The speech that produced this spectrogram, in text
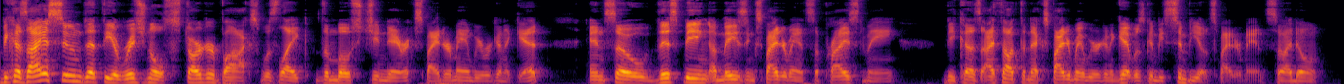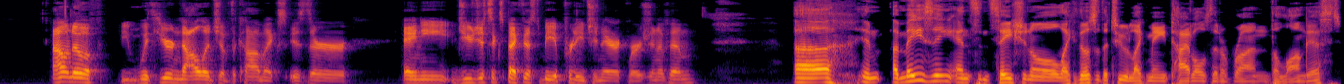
Because I assumed that the original starter box was like the most generic Spider-Man we were going to get, and so this being Amazing Spider-Man surprised me because I thought the next Spider-Man we were going to get was going to be Symbiote Spider-Man. So I don't, I don't know if with your knowledge of the comics, is there any? Do you just expect this to be a pretty generic version of him? Uh, in amazing and sensational, like those are the two like main titles that have run the longest.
